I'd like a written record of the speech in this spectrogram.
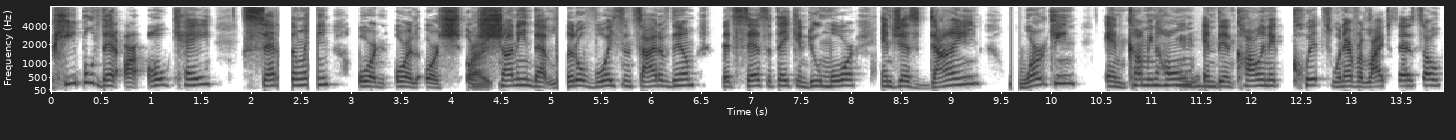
People that are okay settling or or or sh- or Right. shunning that little voice inside of them that says that they can do more and just dying, working and coming home Mhm. and then calling it quits whenever life says so.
